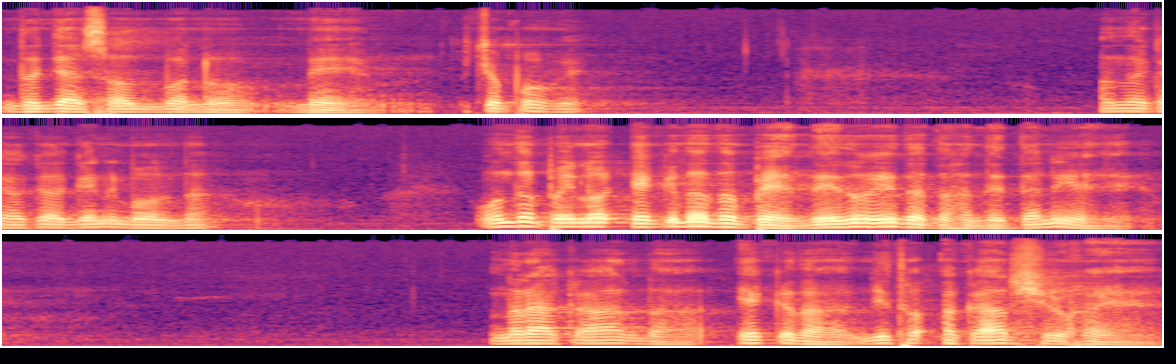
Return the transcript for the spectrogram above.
ਦੂਜਾ ਸ਼ਬਦ ਬੋਲੋ, ਬੇ, ਚੁੱਪ ਹੋ ਗਏ। ਉਹਦਾ ਕਾਕਾ ਅੱਗੇ ਨਹੀਂ ਬੋਲਦਾ। ਉਹਦਾ ਪਹਿਲਾਂ ਇੱਕ ਦਾ ਤਾਂ ਭੇਜ ਦੇ ਦੋ ਇਹਦਾ ਤਾਂ ਤੁਹਾਨੂੰ ਦਿੱਤਾ ਨਹੀਂ ਅਜੇ ਨਰਾਕਾਰ ਦਾ, ਇੱਕ ਦਾ, ਜਿੱਥੋਂ ਆਕਾਰ ਸ਼ੁਰੂ ਹੋਇਆ ਹੈ।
